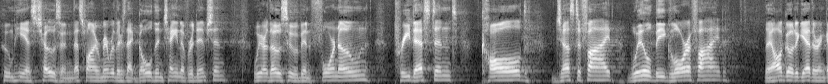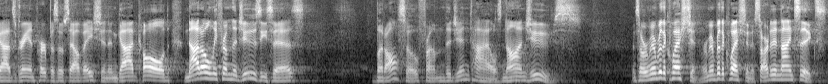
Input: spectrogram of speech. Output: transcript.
whom he has chosen. That's why I remember there's that golden chain of redemption. We are those who have been foreknown, predestined, called, justified, will be glorified. They all go together in God's grand purpose of salvation. And God called not only from the Jews, he says, but also from the Gentiles, non Jews. And so remember the question. Remember the question. It started in 9 6.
